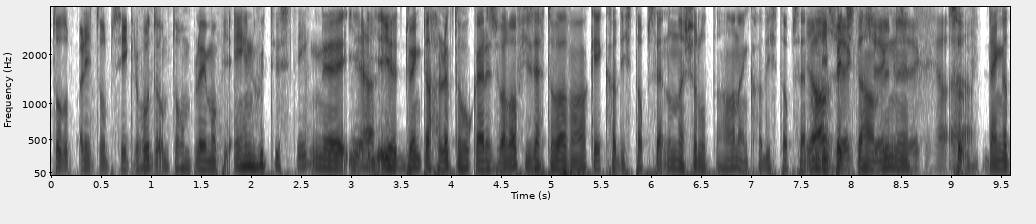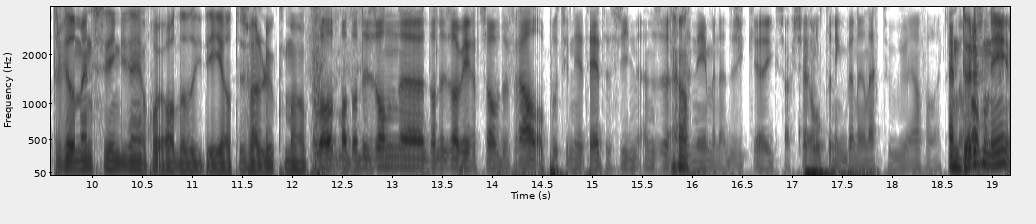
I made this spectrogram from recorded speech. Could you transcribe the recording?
tot, op, allee, tot op zekere hoogte, om toch een pluim op je eigen goed te steken. Uh, je, ja. je, dwingt dat geluk toch ook ergens wel af. Je zegt toch wel van, oké, okay, ik ga die stap zetten om naar Charlotte te gaan en ik ga die stap zetten ja, om die zeker, pitch te gaan zeker, doen. Zeker, ja, Zo, ik denk dat er veel mensen zijn die zeggen, goh, ja, dat idee, ja, het is wel leuk, maar... Wel, maar dat is dan, uh, dat is dan weer hetzelfde verhaal, opportuniteiten zien en ze, en ze nemen. Hè. Dus ik, ik zag Charlotte en ik ben er naartoe gegaan. En durven, nee,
